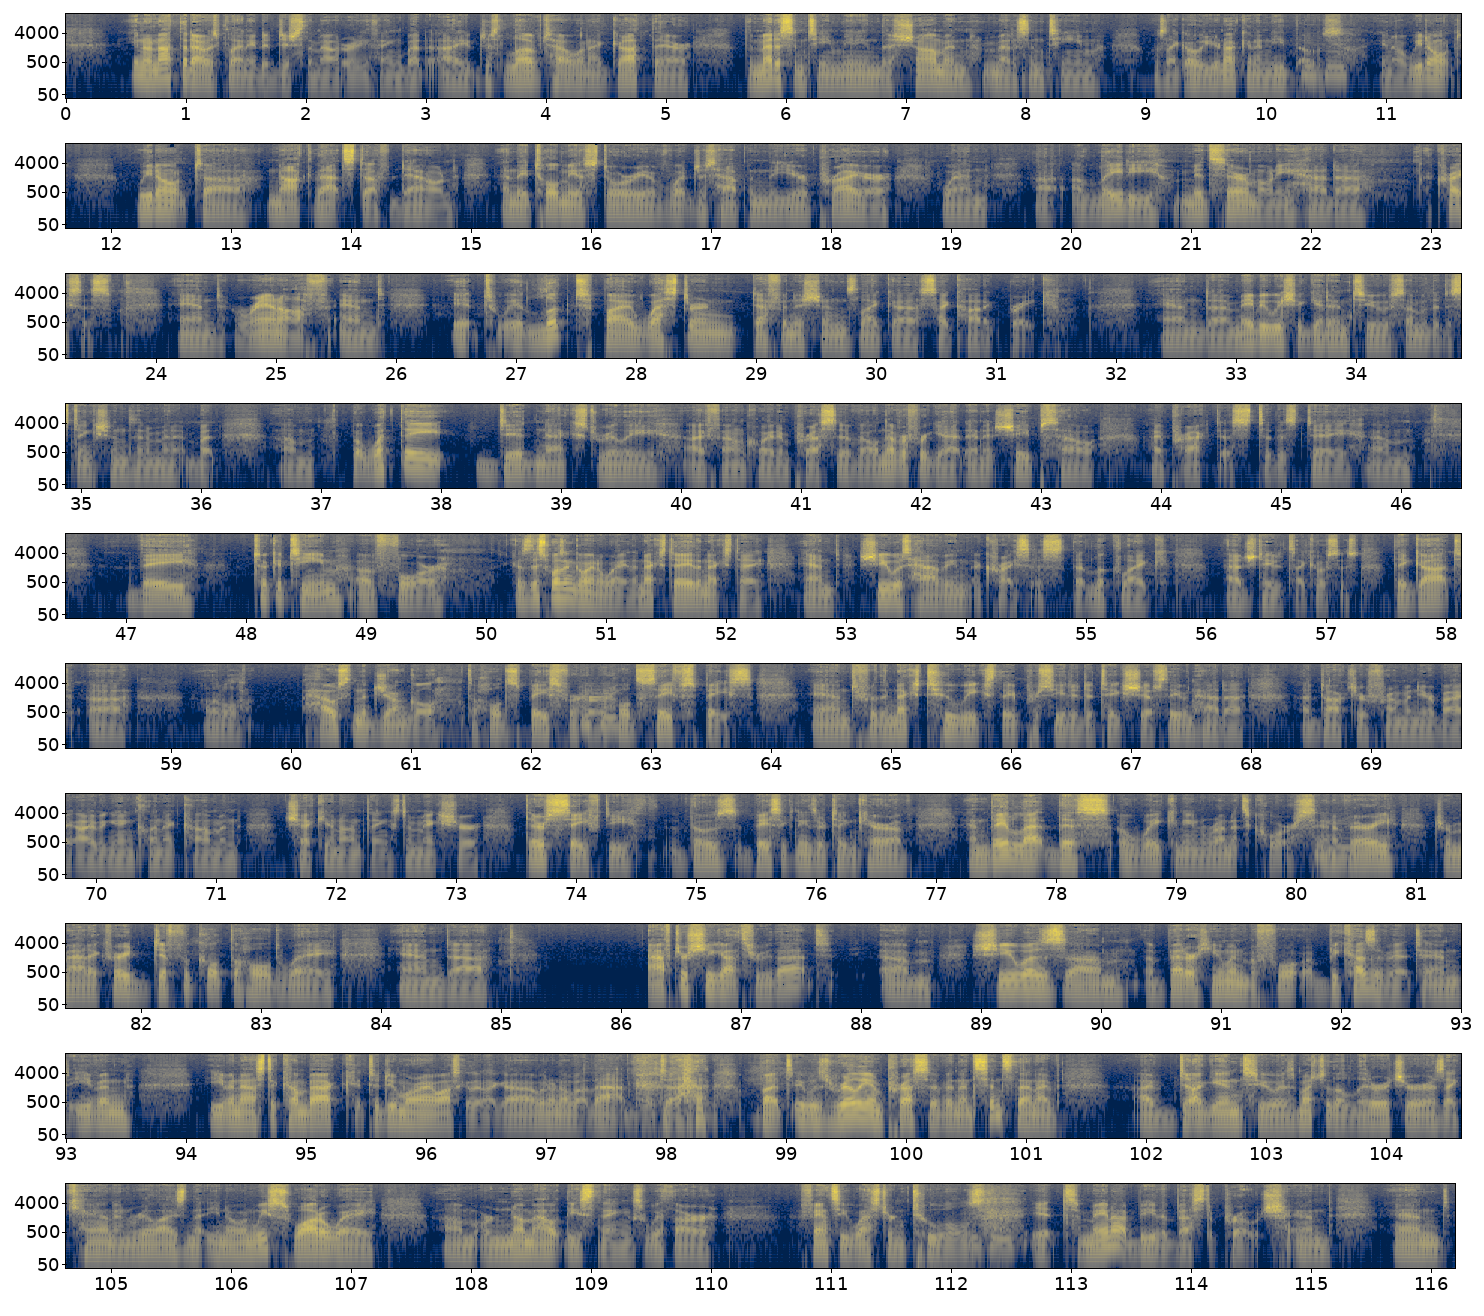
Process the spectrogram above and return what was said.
you know, not that I was planning to dish them out or anything, but I just loved how when I got there, the medicine team, meaning the shaman medicine team, was like, "Oh, you're not going to need those. Mm-hmm. You know, we don't." we don't uh, knock that stuff down. And they told me a story of what just happened the year prior when uh, a lady mid ceremony had a, a, crisis and ran off. And it, it looked by Western definitions like a psychotic break. And uh, maybe we should get into some of the distinctions in a minute. But, um, but what they did next really I found quite impressive. I'll never forget, and it shapes how I practice to this day. Um, they took a team of four because this wasn't going away. The next day, the next day, and she was having a crisis that looked like agitated psychosis. They got uh, a little house in the jungle to hold space for her, mm-hmm. hold safe space. And for the next two weeks, they proceeded to take shifts. They even had a, a doctor from a nearby Ibogaine clinic come and check in on things to make sure their safety, those basic needs are taken care of. And they let this awakening run its course mm-hmm. in a mm-hmm. very dramatic, very difficult to hold way. And uh, after she got through that, um, she was um, a better human before because of it, and even even asked to come back to do more ayahuasca. They're like, oh, we don't know about that, but uh, but it was really impressive. And then since then, I've I've dug into as much of the literature as I can and realizing that you know when we swat away um, or numb out these things with our fancy Western tools, mm-hmm. it may not be the best approach. And and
